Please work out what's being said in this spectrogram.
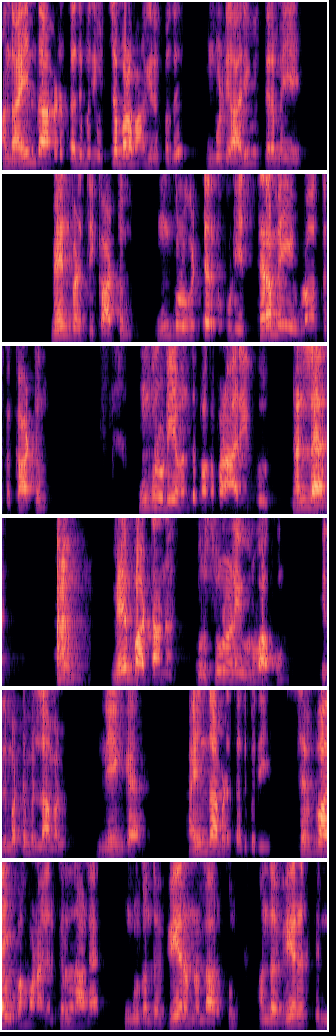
அந்த ஐந்தாம் இடத்து அதிபதி உச்ச பலமாக இருப்பது உங்களுடைய அறிவு திறமையை மேம்படுத்தி காட்டும் உங்களுக்கிட்ட இருக்கக்கூடிய திறமையை உலகத்துக்கு காட்டும் உங்களுடைய வந்து பார்க்க போன அறிவு நல்ல மேம்பாட்டான ஒரு சூழ்நிலையை உருவாக்கும். இது மட்டும் இல்லாமல் நீங்க ஐந்தாம் இடத்து அதிபதி செவ்வாய் பகவானாக இருக்கிறதுனால உங்களுக்கு அந்த வீரம் நல்லா இருக்கும். அந்த வீரத்தின்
